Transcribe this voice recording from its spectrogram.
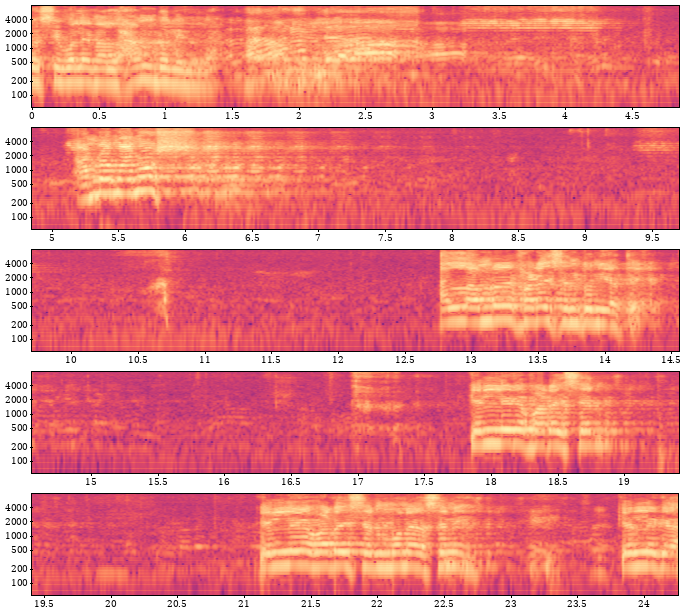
বসে বলেন আলহামদুলিল্লাহ। আমরা মানুষ আল্লাহ আমরা ফাড়াইছেন দুনিয়াতে। কেন লেগে ফাড়াইছেন? কেন লেগে ফাড়াইছেন মনে আসেনি কেন লেগা?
